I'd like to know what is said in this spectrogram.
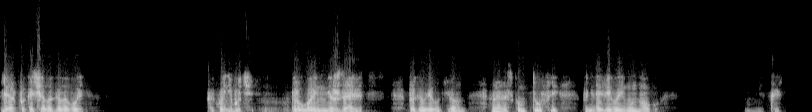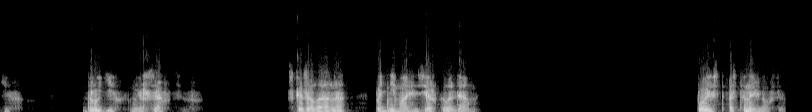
Лер покачала головой. «Какой-нибудь другой мерзавец», — проговорил Джон. Она носком туфли придавила ему ногу. Никаких других мерзавцев, сказала она, поднимая зеркало дамы. Поезд остановился.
